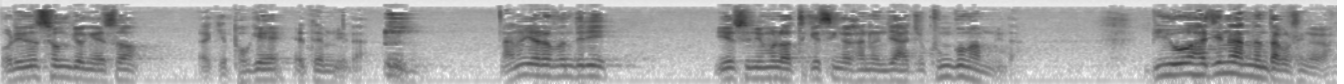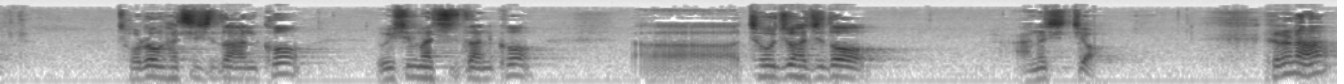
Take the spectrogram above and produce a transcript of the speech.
우리는 성경에서 이렇게 보게 됩니다. 나는 여러분들이 예수님을 어떻게 생각하는지 아주 궁금합니다. 미워하지는 않는다고 생각합니다. 조롱하시지도 않고 의심하시지도 않고 어, 저주하지도 않으시죠. 그러나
